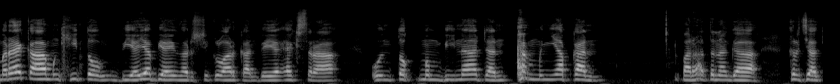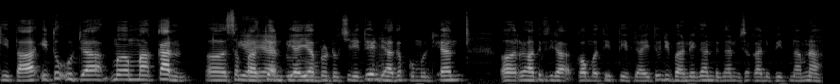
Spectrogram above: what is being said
mereka menghitung biaya-biaya yang harus dikeluarkan biaya ekstra untuk membina dan menyiapkan para tenaga kerja kita itu udah memakan uh, sebagian biaya, biaya produksi itu yang dianggap kemudian uh, relatif tidak kompetitif. Nah itu dibandingkan dengan misalkan di Vietnam. Nah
